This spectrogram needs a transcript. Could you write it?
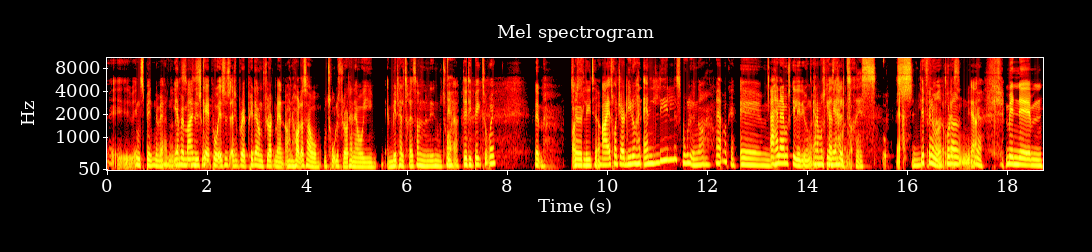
øh, en spændende verden. Jeg er meget nysgerrig på, jeg synes, altså Brad Pitt er jo en flot mand, og han holder sig jo utrolig flot. Han er jo i midt 50'erne lige nu, tror sådan. jeg. Ja, det er de begge to, ikke? Hvem? Jared Leto. Nej, jeg tror, Jared Leto, han er en lille smule yngre. Ja, okay. Øhm, Ja, han er måske lidt yngre. han er måske mere passer mig godt. 50. Ja, det finder man ud af. 59. Otte- Ja. ja. Men øhm,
